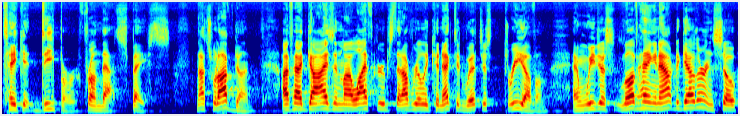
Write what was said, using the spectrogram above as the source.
take it deeper from that space. That's what I've done. I've had guys in my life groups that I've really connected with, just three of them. And we just love hanging out together. And so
